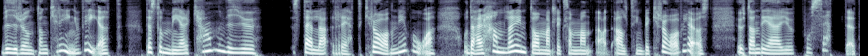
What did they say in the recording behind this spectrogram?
vi runt omkring vet, desto mer kan vi ju ställa rätt kravnivå. Och Det här handlar inte om att liksom man, allting blir kravlöst, utan det är ju på sättet.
